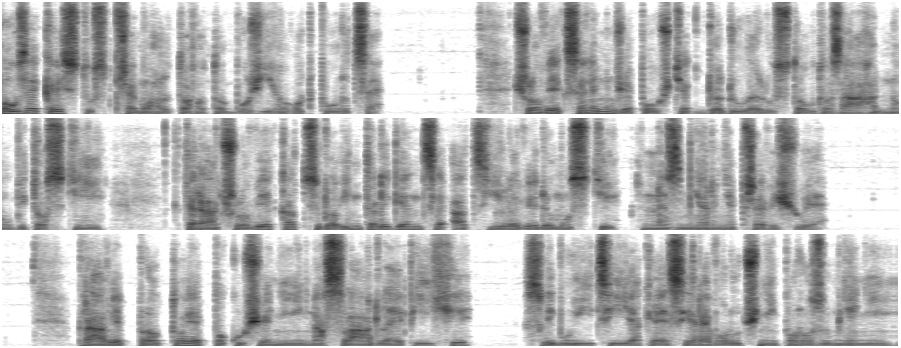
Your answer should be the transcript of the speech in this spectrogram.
Pouze Kristus přemohl tohoto božího odpůrce. Člověk se nemůže pouštět do duelu s touto záhadnou bytostí, která člověka co do inteligence a cíle vědomosti nezměrně převyšuje. Právě proto je pokušení nasládlé píchy, slibující jakési revoluční porozumění,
